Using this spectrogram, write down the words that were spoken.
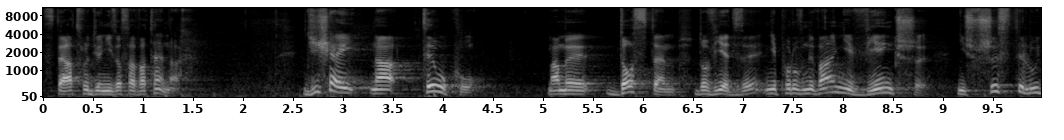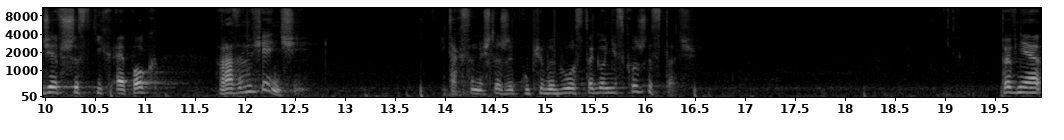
z teatru Dionizosa w Atenach. Dzisiaj na tyłku mamy dostęp do wiedzy nieporównywalnie większy niż wszyscy ludzie wszystkich epok razem wzięci. I tak sobie myślę, że głupio by było z tego nie skorzystać. Pewnie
